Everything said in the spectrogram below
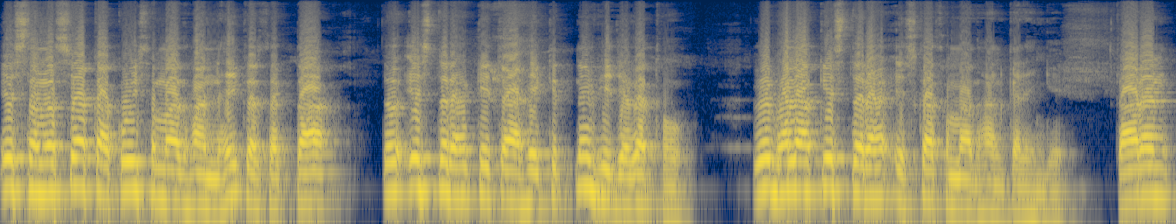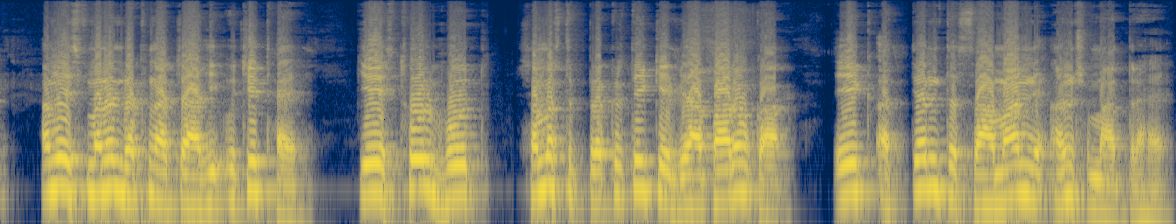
इस समस्या का कोई समाधान नहीं कर सकता तो इस तरह के चाहे कितने भी जगत हो, वे भला किस तरह इसका समाधान करेंगे? कारण हमें स्मरण रखना चाहिए, उचित है कि स्थूलभूत समस्त प्रकृति के व्यापारों का एक अत्यंत सामान्य अंश मात्र है।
